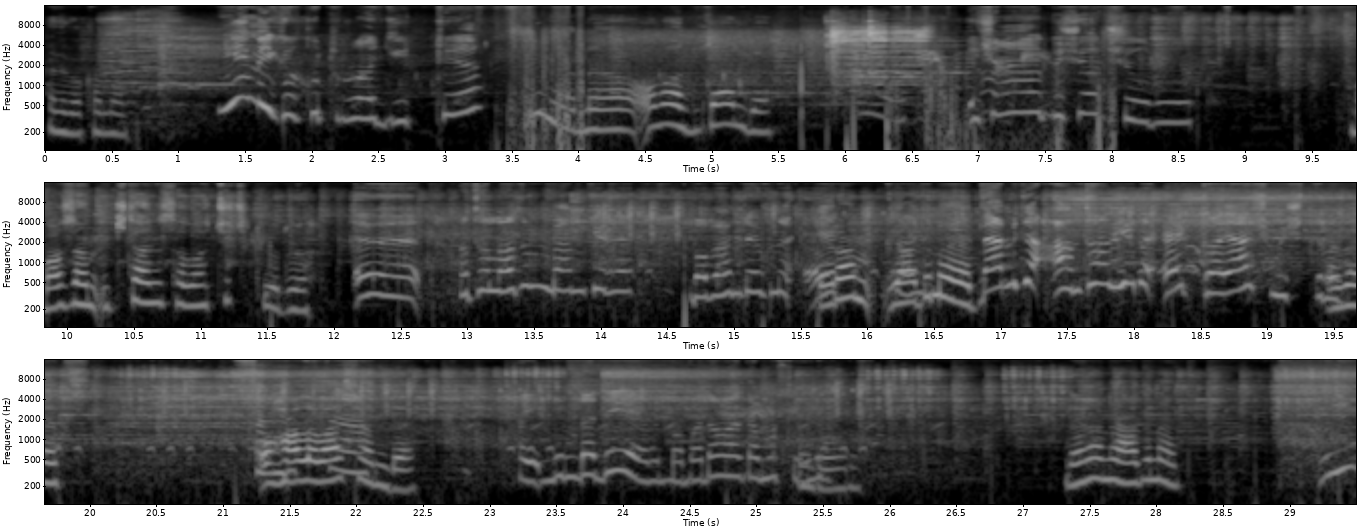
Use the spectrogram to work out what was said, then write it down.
Hadi bakalım. Niye mega kutular gitti? Bilmiyorum ya. Onlar güzeldi. İçine bir şey açıyorduk. Bazen iki tane savaşçı çıkıyordu. Evet. Hatırladım ben bir kere babam tarafına ek... Deren yardım et. Ben bir de Antalya'da ek gaya açmıştım. Evet. O hala var sende. Hayır bunda değil. Babada var ama şimdi. Doğru. Deren yardım et. Oyun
